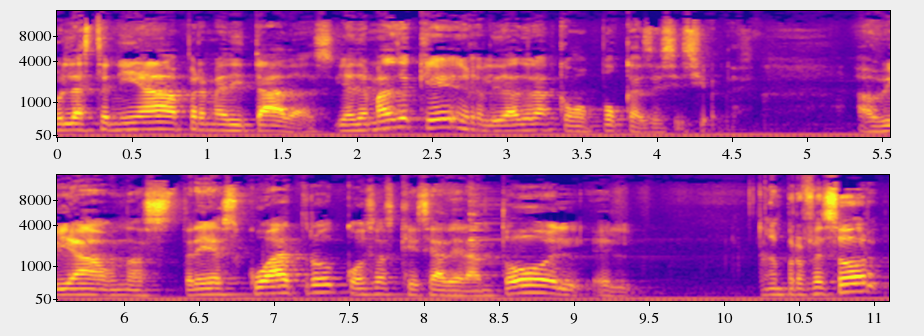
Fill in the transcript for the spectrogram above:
pues las tenía premeditadas y además de que en realidad eran como pocas decisiones. Había unas tres, cuatro cosas que se adelantó el, el, el profesor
